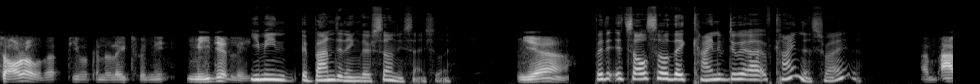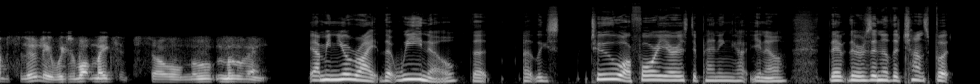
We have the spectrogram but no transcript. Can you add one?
sorrow that people can relate to immediately. You mean abandoning their son, essentially? Yeah. But it's also they kind of do it out of kindness, right? Absolutely, which is what makes it so moving. I mean, you're right that we know that at least two or four years, depending, you know, there, there's another chance. But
